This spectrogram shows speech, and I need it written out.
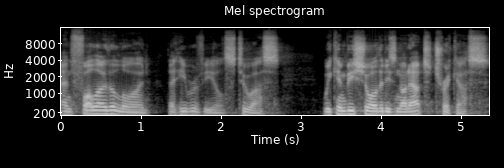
and follow the Lord that He reveals to us, we can be sure that He's not out to trick us.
